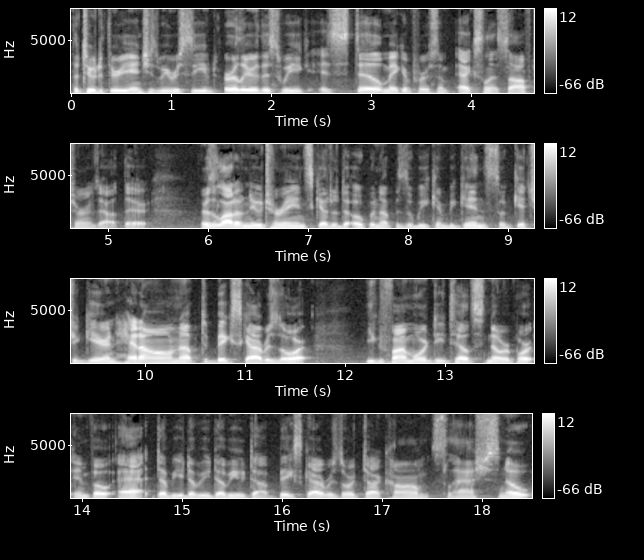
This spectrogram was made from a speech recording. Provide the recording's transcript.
The 2 to 3 inches we received earlier this week is still making for some excellent soft turns out there. There's a lot of new terrain scheduled to open up as the weekend begins, so get your gear and head on up to Big Sky Resort. You can find more detailed snow report info at www.bigskyresort.com slash snow.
